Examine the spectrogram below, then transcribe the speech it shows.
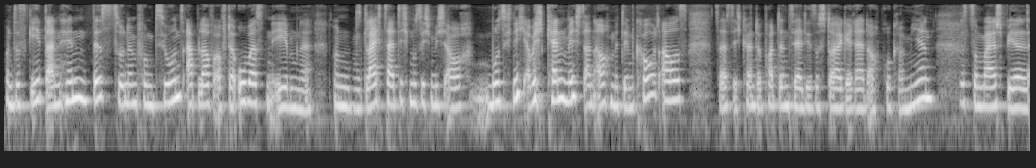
Und es geht dann hin bis zu einem Funktionsablauf auf der obersten Ebene. Und gleichzeitig muss ich mich auch, muss ich nicht, aber ich kenne mich dann auch mit dem Code aus. Das heißt, ich könnte potenziell dieses Steuergerät auch programmieren. Das ist zum Beispiel,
